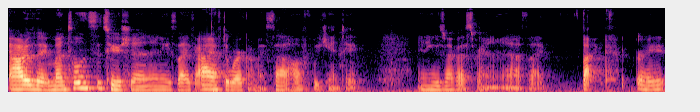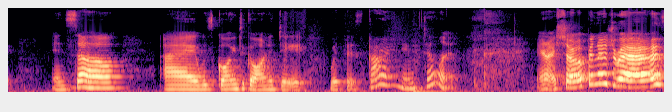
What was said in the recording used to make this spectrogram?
out of a mental institution and he's like, I have to work on myself. We can't date. And he was my best friend. And I was like, fuck, right? And so, I was going to go on a date with this guy named Dylan. And I show up in a dress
